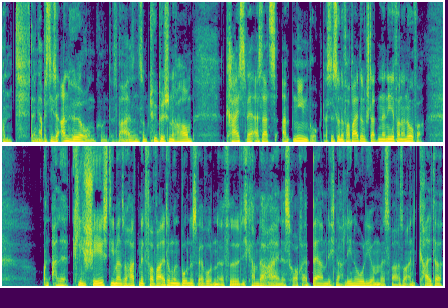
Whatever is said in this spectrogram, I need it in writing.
und dann gab es diese Anhörung und das war also in so einem typischen Raum Kreiswehrersatzamt Nienburg. Das ist so eine Verwaltungsstadt in der Nähe von Hannover. Und alle Klischees, die man so hat mit Verwaltung und Bundeswehr, wurden erfüllt. Ich kam da rein, es roch erbärmlich nach Linoleum. Es war so ein kalter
